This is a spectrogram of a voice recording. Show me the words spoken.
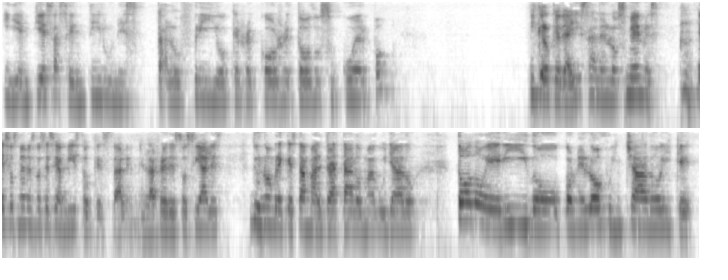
y empieza a sentir un escalofrío que recorre todo su cuerpo. Y creo que de ahí salen los memes. Esos memes no sé si han visto que salen en las redes sociales de un hombre que está maltratado, magullado, todo herido, con el ojo hinchado y que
